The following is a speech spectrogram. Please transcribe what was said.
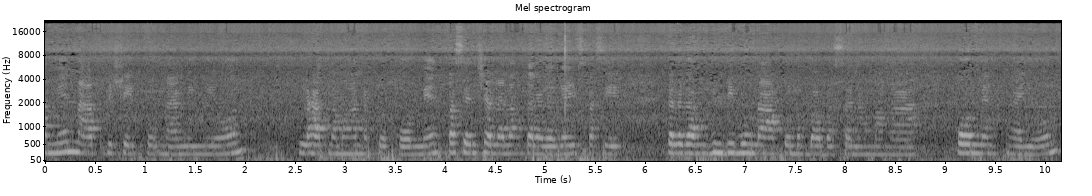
amin na-appreciate po namin yon lahat ng mga nagko-comment. Pasensya na lang talaga guys kasi talagang hindi muna ako nagbabasa ng mga comment ngayon.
